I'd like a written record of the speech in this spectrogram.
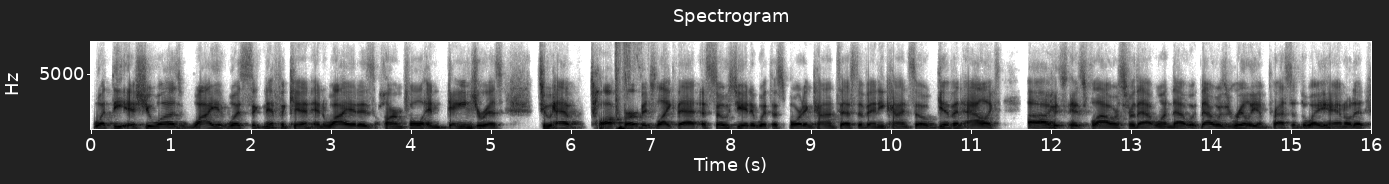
what the issue was, why it was significant, and why it is harmful and dangerous to have talk verbiage like that associated with a sporting contest of any kind. So, given Alex uh, his his flowers for that one. That was that was really impressive the way he handled it.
